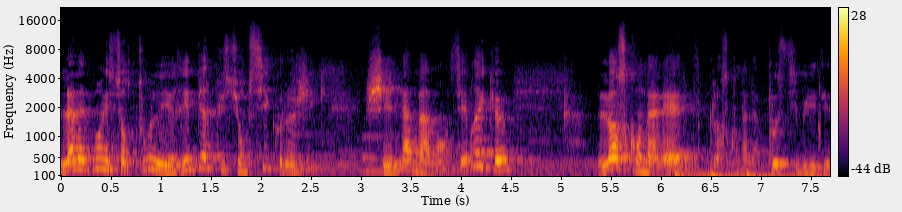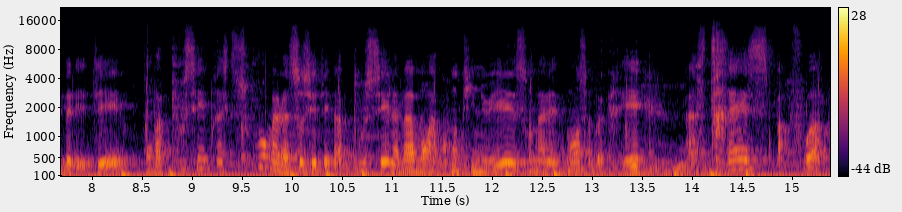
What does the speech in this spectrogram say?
L'allaitement et surtout les répercussions psychologiques chez la maman. C'est vrai que lorsqu'on allaite, lorsqu'on a la possibilité d'allaiter, on va pousser presque souvent, même la société va pousser la maman à continuer son allaitement. Ça va créer un stress parfois.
